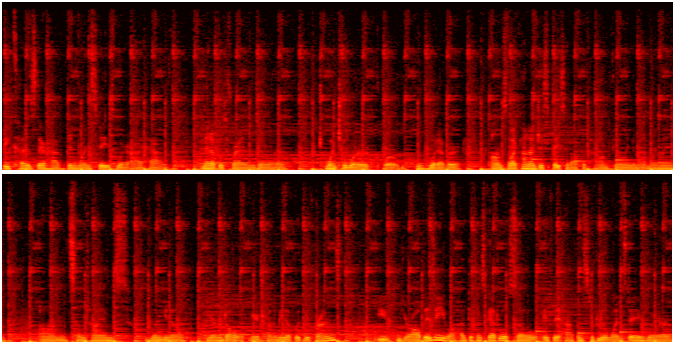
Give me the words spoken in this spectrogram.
because there have been Wednesdays where I have met up with friends or went to work or whatever. Um, so I kind of just base it off of how I'm feeling in that moment. Um, sometimes when you know you're an adult, and you're trying to meet up with your friends, you, you're all busy, you all have different schedules. So if it happens to be a Wednesday where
